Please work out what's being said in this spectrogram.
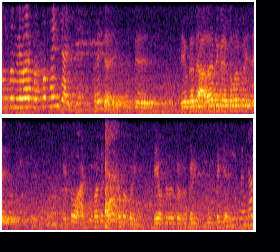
જીવન વ્યવહાર કરતો થઈ જાય છે. થઈ જાય. તે વખતે આવે તે ખબર પડી જાય. એ તો ભાગે ખબર પડી? તે વખતે ઘડી સ્કૂલ થઈ જાય. ના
